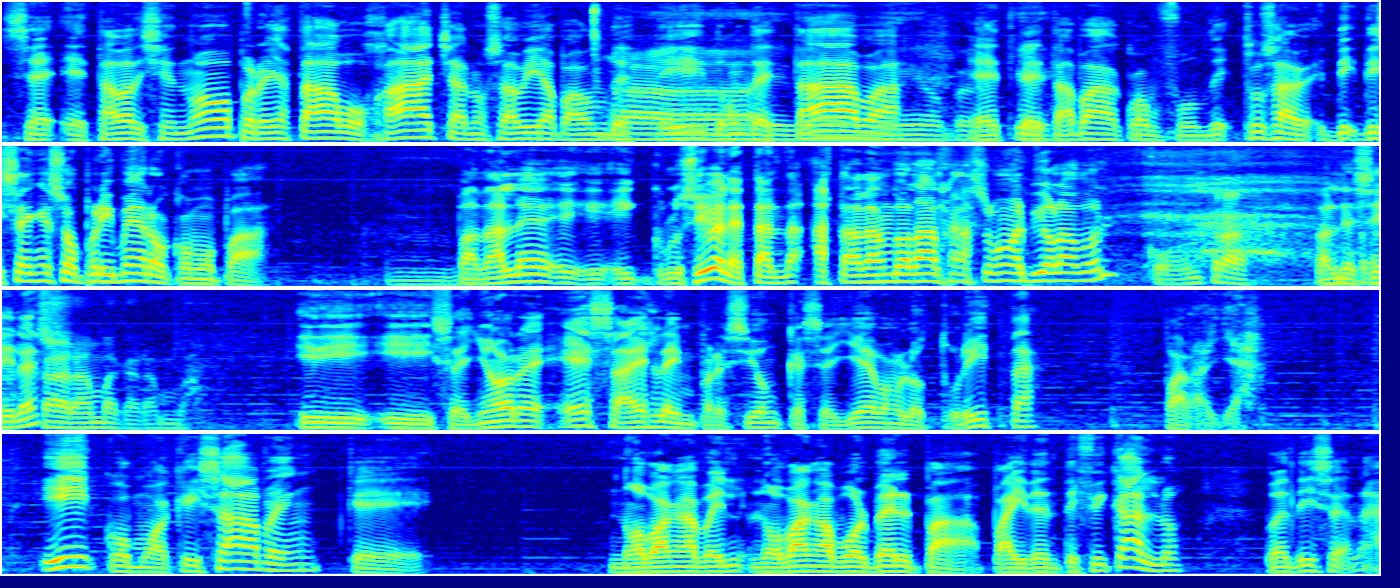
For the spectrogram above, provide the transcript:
se estaba diciendo, no, pero ella estaba bojacha, no sabía para dónde, Ay, dónde estaba, mío, este, estaba confundido. Tú sabes, di- dicen eso primero como para Mm. para darle, e- e- inclusive le están hasta dando la razón al violador. Contra. Al decirles. Caramba, caramba. Y, y, señores, esa es la impresión que se llevan los turistas para allá. Y como aquí saben que no van a ver, no van a volver para identificarlo, pues dice, nah,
